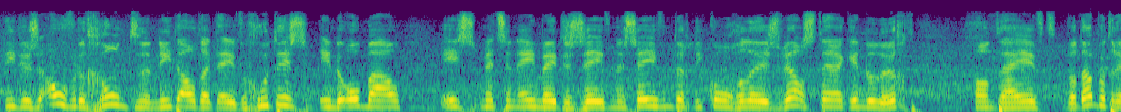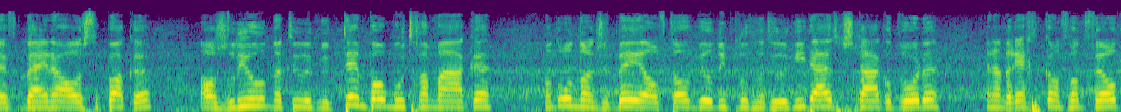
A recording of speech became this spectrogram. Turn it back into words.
die dus over de grond niet altijd even goed is in de opbouw. Is met zijn 1,77 meter. Die Congolees wel sterk in de lucht. Want hij heeft wat dat betreft bijna alles te pakken. Als Lille natuurlijk nu tempo moet gaan maken. Want ondanks het B-elftal wil die ploeg natuurlijk niet uitgeschakeld worden. En aan de rechterkant van het veld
